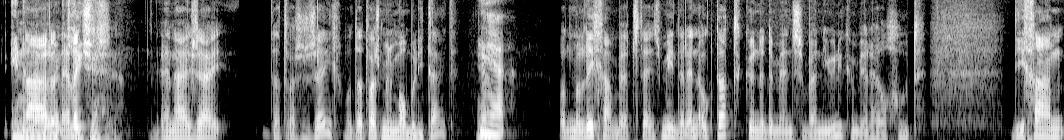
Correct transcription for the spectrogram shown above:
in naar een een elektrische. elektrische. En hij zei, dat was een zegen, want dat was mijn mobiliteit. Ja. Ja. Want mijn lichaam werd steeds minder. En ook dat kunnen de mensen bij Nieuw Unicum weer heel goed. Die gaan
